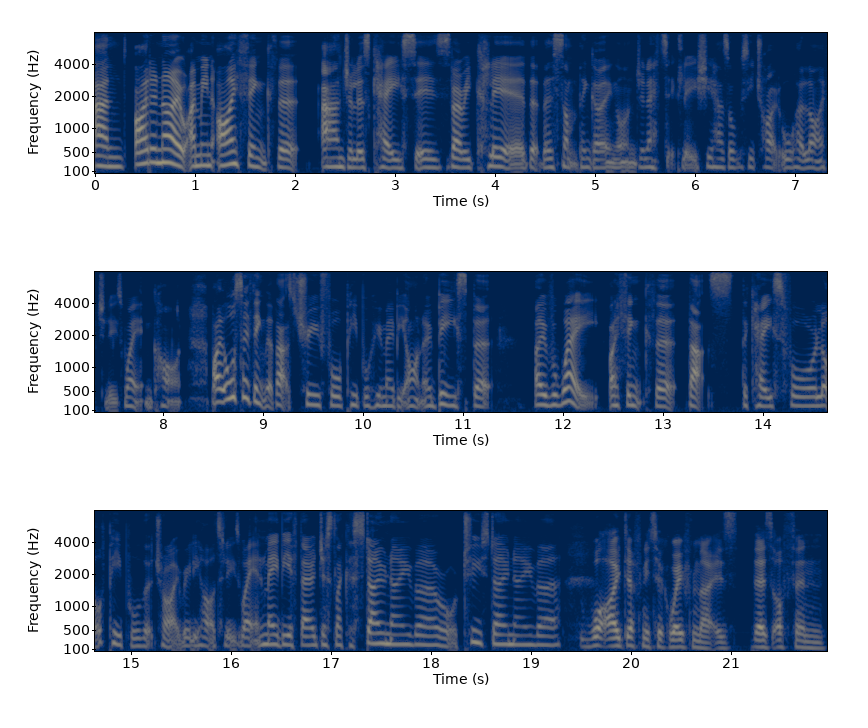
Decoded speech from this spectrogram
And I don't know, I mean, I think that Angela's case is very clear that there's something going on genetically. She has obviously tried all her life to lose weight and can't. But I also think that that's true for people who maybe aren't obese but overweight. I think that that's the case for a lot of people that try really hard to lose weight. And maybe if they're just like a stone over or two stone over. What I definitely took away from that is there's often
